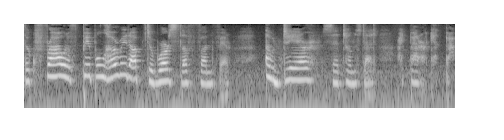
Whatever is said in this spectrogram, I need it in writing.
The crowd of people hurried up towards the fun fair. Oh dear, said Tom's dad. I'd better get back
